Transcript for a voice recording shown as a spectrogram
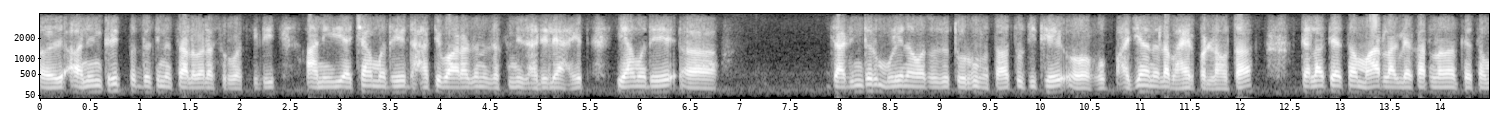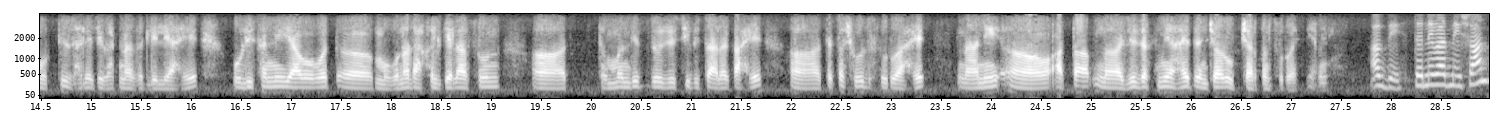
अनियंत्रित पद्धतीनं चालवायला सुरुवात केली. आणि याच्यामध्ये दहा ते बारा जण जखमी झालेले आहेत. यामध्ये जालिंदर मुळे नावाचा जो तरुण होता तो तिथे हो, भाजी आणायला बाहेर पडला होता. त्याला त्याचा मार लागल्या कारणानं त्याचा मृत्यू झाल्याची घटना घडलेली आहे. पोलिसांनी याबाबत गुन्हा दाखल केला असून संबंधित जो जेसीबी चालक आहे त्याचा शोध सुरू आहे. आणि आता जे जखमी आहेत त्यांच्यावर उपचार पण सुरू आहेत. अगदी. धन्यवाद निशांत.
